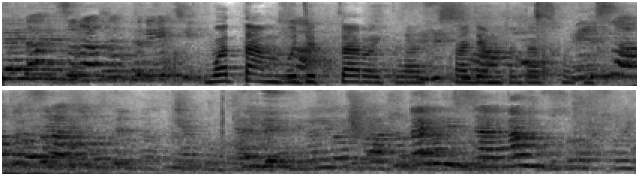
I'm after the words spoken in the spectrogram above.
Там сразу третий. Вот там будет второй класс. Пойдем туда сходим. Туда нельзя, там взрослые.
